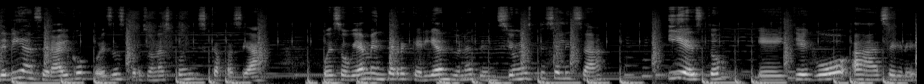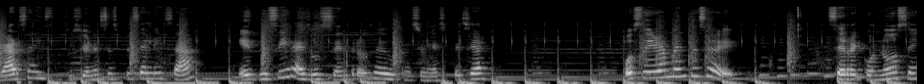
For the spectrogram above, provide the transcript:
debía hacer algo por esas personas con discapacidad, pues obviamente requerían de una atención especializada y esto eh, llegó a segregarse a instituciones especializadas, es decir, a esos centros de educación especial. Posteriormente se, se reconoce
